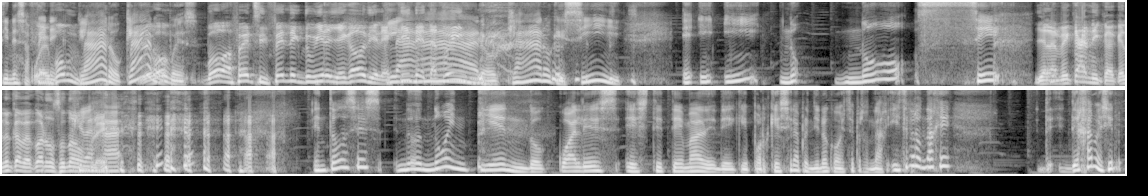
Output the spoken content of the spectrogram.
Tienes a Fennec. Huevón. Claro, claro, Huevón. pues. Boba Fett sin Fennec no hubiera llegado ni a la esquina de Tatooine. Claro, claro que sí. E- y, y no, no sé. Y a la mecánica, que nunca me acuerdo su nombre. Claro. Entonces, no, no entiendo cuál es este tema de, de que por qué se le aprendieron con este personaje. Y este personaje, de- déjame decir,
